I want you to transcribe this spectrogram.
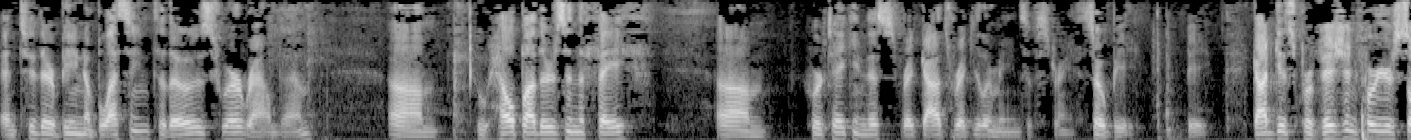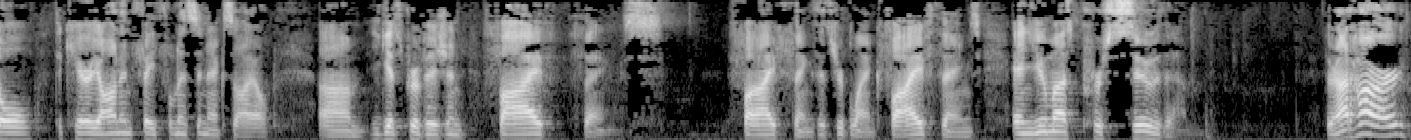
and to their being a blessing to those who are around them, um, who help others in the faith, um, who are taking this God's regular means of strength. So be, be. God gives provision for your soul to carry on in faithfulness in exile um, he gives provision five things. Five things. It's your blank. Five things. And you must pursue them. They're not hard,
